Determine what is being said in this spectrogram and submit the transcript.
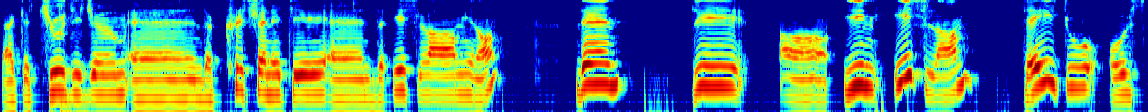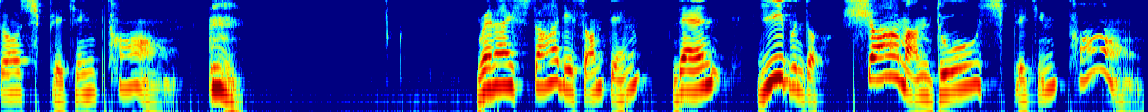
like Judaism and Christianity and Islam. You know, then the uh, in Islam they do also speaking tongue. when I study something, then even the shaman do speaking tongue.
